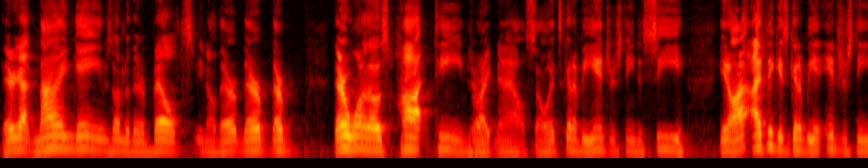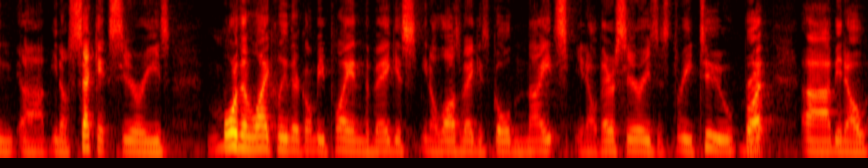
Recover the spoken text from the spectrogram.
they've got nine games under their belts. You know, they're they're they're they're one of those hot teams right now. So it's going to be interesting to see. You know, I, I think it's going to be an interesting, uh, you know, second series. More than likely, they're going to be playing the Vegas, you know, Las Vegas Golden Knights. You know, their series is three two, but uh, you know,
